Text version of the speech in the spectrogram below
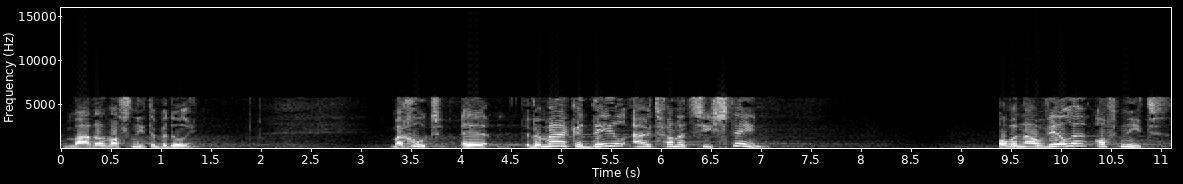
Maar dat was niet de bedoeling. Maar goed, eh, we maken deel uit van het systeem. Of we nou willen of niet.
